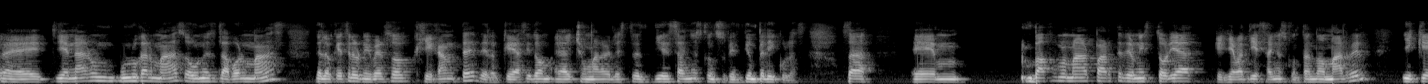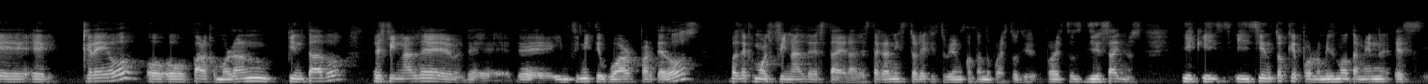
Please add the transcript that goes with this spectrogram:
eh, llenar un, lugar más o un eslabón más de lo que es el universo gigante de lo que ha sido ha hecho Marvel estos 10 años con sus 21 películas. O sea, em, va a formar parte de una historia que lleva 10 años contando a Marvel y que eh, creo, o, para como lo han pintado, el final de, de Infinity War parte 2 va a ser como el final de esta era, de esta gran historia que estuvieron contando por estos, por estos 10 años. Y, y, siento que por lo mismo también es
